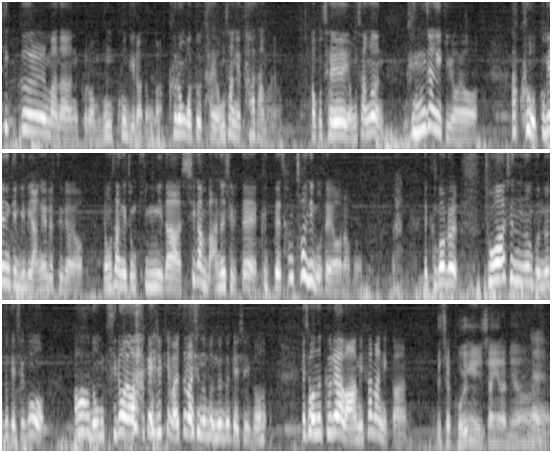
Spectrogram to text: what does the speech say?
티끌만한 그런 문콕이라던가 그런 것도 다 영상에 다 담아요. 하고 제 영상은 굉장히 길어요. 하고 고객님께 미리 양해를 드려요. 영상이 좀 깁니다. 시간 많으실 때 그때 천천히 보세요 라고. 근데 그거를 좋아하시는 분들도 계시고 아 너무 길어요 이렇게 말씀하시는 분들도 계시고 저는 그래야 마음이 편하니까 근데 제가 고객님 입장이라면 네.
